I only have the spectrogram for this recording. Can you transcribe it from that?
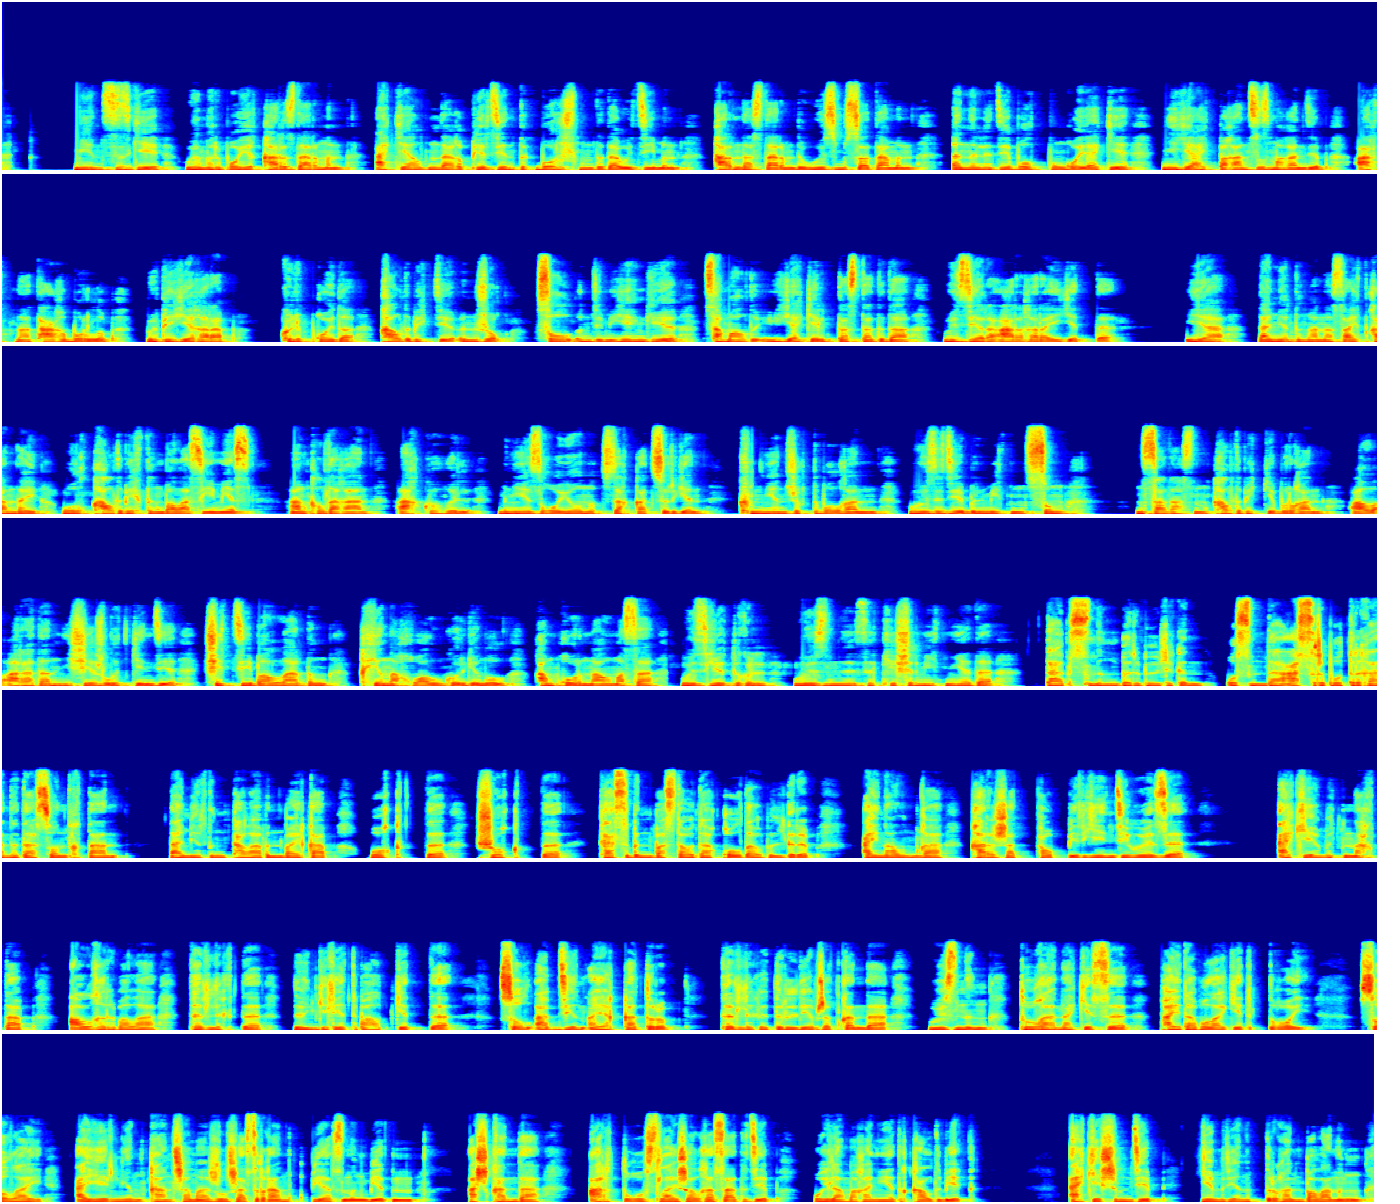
мен сізге өмір бойы қарыздармын. Әке алдындағы перзенттік борышымды да өтеймін. Қарындастарымды өзім ұсатамын. Інілі де болыппын ғой әке. Неге айтпағансыз маған деп артына тағы бұрылып бөпеге қарап күліп қойды. Қалдыбекте үн жоқ. Сол үндемеген күйі самалды үйге әкеліп тастады да өздері ары қарай кетті. Иә дамирдің анасы айтқандай ол қалдыбектің баласы емес. Аңқылдаған ақ көңіл мінез оны тұзаққа түсірген. Кімнен жүкті болғанын өзі де білмейтін сұм нысанасын қалдыбекке бұрған. Ал арадан неше жыл өткенде шеттей балалардың қиын ахуалын көрген ол қамқорына алмаса өзге түгіл өзін өзі кешірмейтін еді. Табысының бір бөлігін осында асырып отырғаны да сондықтан. Дамирдің талабын байқап оқытты шоқытты кәсібін бастауда қолдау білдіріп айналымға қаражат тауып берген де өзі. Әке үмітін ақтап алғыр бала тірлікті дөңгелетіп алып кетті. Сол әбден аяққа тұрып тірлігі дүрілдеп жатқанда өзінің туған әкесі пайда бола кетіпті ғой. Солай әйелінен қаншама жыл жасырған құпиясының бетін ашқанда арты осылай жалғасады деп ойламаған еді қалдыбек. Әкешім деп еміреніп тұрған баланың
